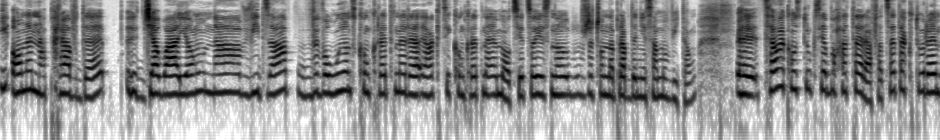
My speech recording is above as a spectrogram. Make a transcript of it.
i one naprawdę działają na widza, wywołując konkretne reakcje, konkretne emocje, co jest no, rzeczą naprawdę niesamowitą. Y, Cała konstrukcja bohatera, faceta, który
